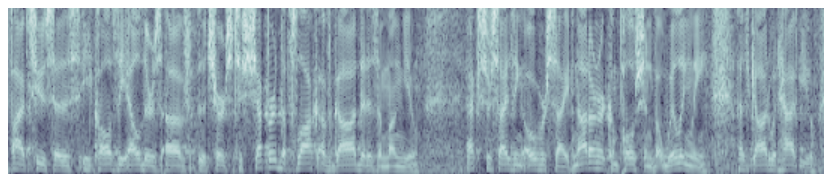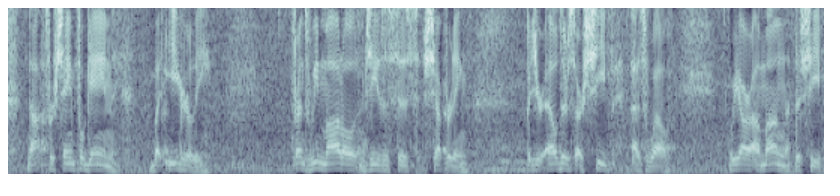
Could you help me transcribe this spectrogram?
5 2 says, He calls the elders of the church to shepherd the flock of God that is among you, exercising oversight, not under compulsion, but willingly, as God would have you, not for shameful gain, but eagerly. Friends, we model Jesus' shepherding, but your elders are sheep as well. We are among the sheep,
